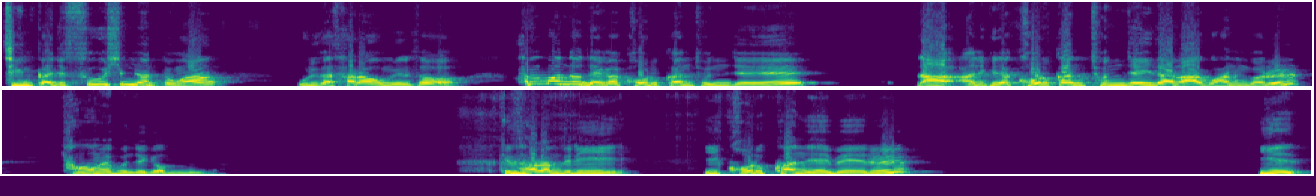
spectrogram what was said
지금까지 수십 년 동안 우리가 살아오면서 한 번도 내가 거룩한 존재에 나 아니 그냥 거룩한 존재이다라고 하는 거를 경험해 본 적이 없는 거야. 그래서 사람들이 이 거룩한 예배를 이게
